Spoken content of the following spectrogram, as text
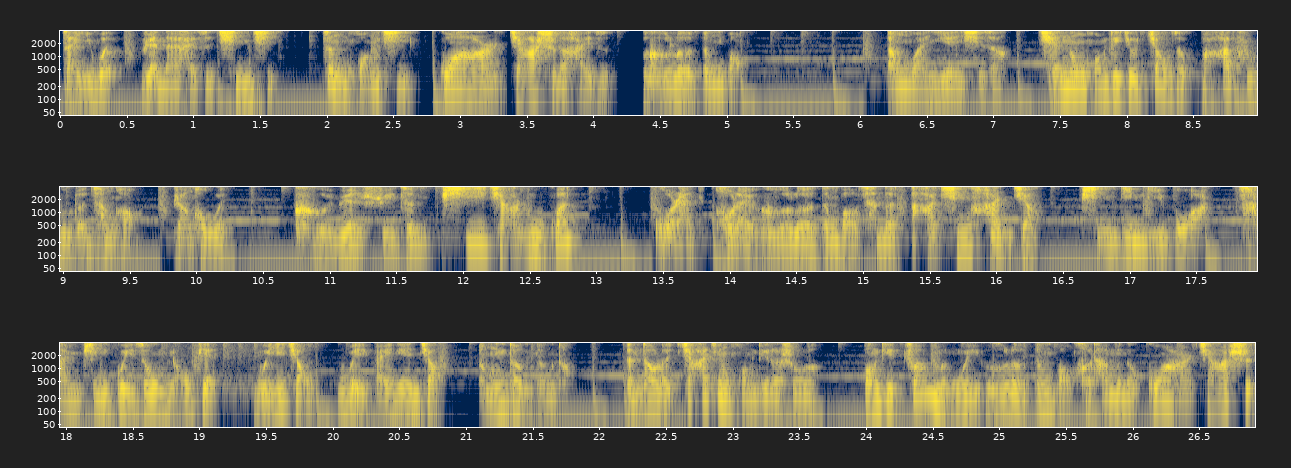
再一问，原来还是亲戚正黄旗瓜尔佳氏的孩子额勒登堡。当晚宴席上，乾隆皇帝就叫着巴图鲁的称号，然后问：“可愿随朕披甲入关？”果然，后来额勒登堡成了大清悍将。平定尼泊尔，铲平贵州苗变，围剿湖北白莲教，等等等等。等到了嘉靖皇帝的时候呢，皇帝专门为额勒登堡和他们的瓜尔佳氏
